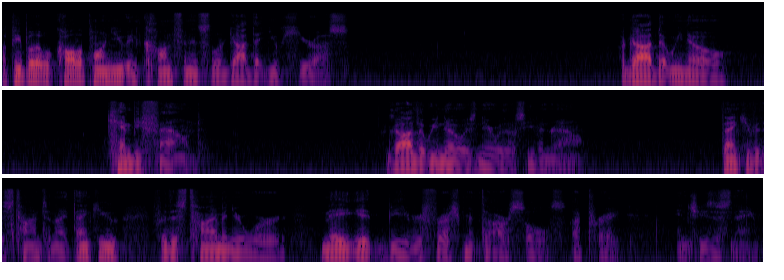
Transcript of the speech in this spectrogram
A people that will call upon you in confidence, Lord God, that you hear us. A God that we know can be found. A God that we know is near with us even now. Thank you for this time tonight. Thank you for this time in your word. May it be refreshment to our souls, I pray. In Jesus' name.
